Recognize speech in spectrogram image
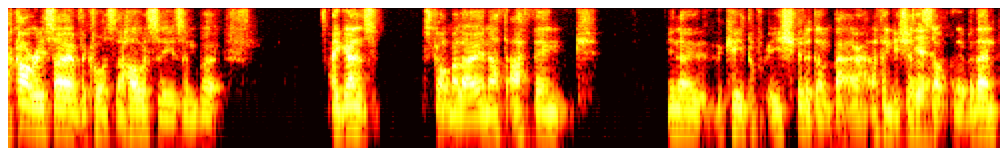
I can't really say over the course of the whole season, but against Scott Malone, I, th- I think you know the keeper he should have done better. I think he should have Yeah. stopped it. But then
